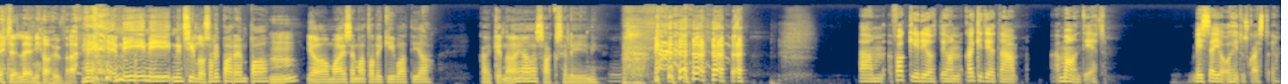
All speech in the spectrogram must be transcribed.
edelleen ihan hyvää? niin, niin, niin silloin se oli parempaa. Mm. Joo, maisemat oli kivat ja kaikki, no ja sakseliini. Um, Fakki-idiootti on, kaikki tietää maantiet, missä ei ole ohituskaistoja.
